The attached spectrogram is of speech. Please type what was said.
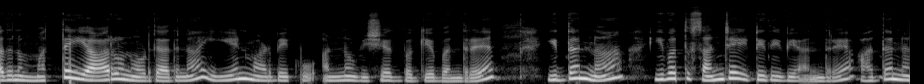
ಅದನ್ನು ಮತ್ತೆ ಯಾರೂ ನೋಡದೆ ಅದನ್ನು ಏನು ಮಾಡಬೇಕು ಅನ್ನೋ ವಿಷಯದ ಬಗ್ಗೆ ಬಂದರೆ, ಇದನ್ನು ಇವತ್ತು ಸಂಜೆ ಇಟ್ಟಿದ್ದೀವಿ ಅಂದರೆ ಅದನ್ನು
